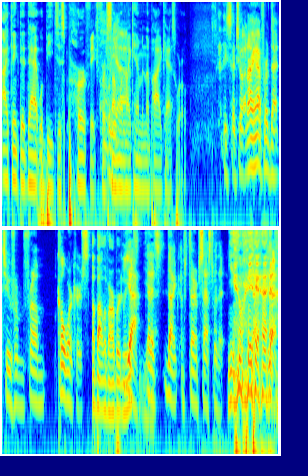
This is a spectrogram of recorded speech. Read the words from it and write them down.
I think that that would be just perfect for Oh, someone yeah. like him in the podcast world. I think so too, and I have heard that too from from coworkers. About LeVar Burton Reads, Yeah, that it's like they're obsessed with it. yeah, yeah. Yeah,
